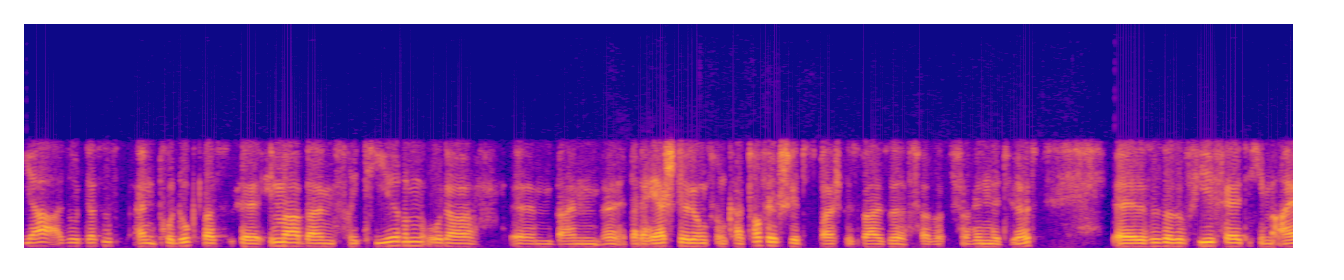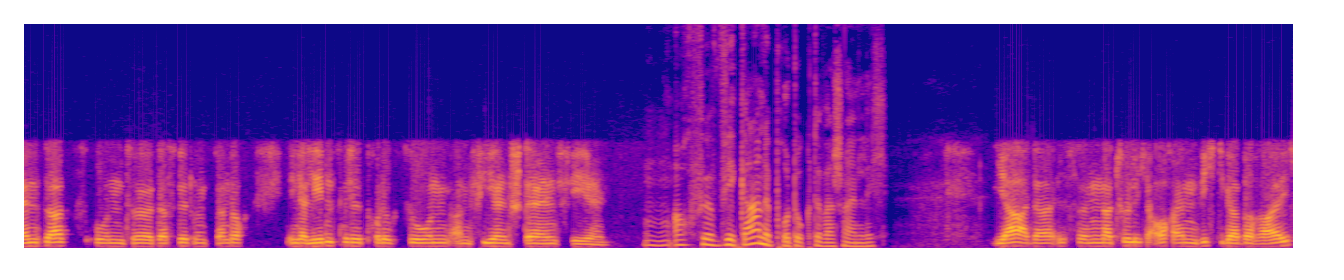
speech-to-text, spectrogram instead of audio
Ja, also das ist ein Produkt, was äh, immer beim Frittieren oder ähm, beim, äh, bei der Herstellung von Kartoffelchips beispielsweise ver verwendet wird. Äh, das ist also vielfältig im Einsatz und äh, das wird uns dann doch in der Lebensmittelproduktion an vielen Stellen fehlen. Mhm, auch für vegane Produkte wahrscheinlich. Ja, da ist äh, natürlich auch ein wichtiger Bereich.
